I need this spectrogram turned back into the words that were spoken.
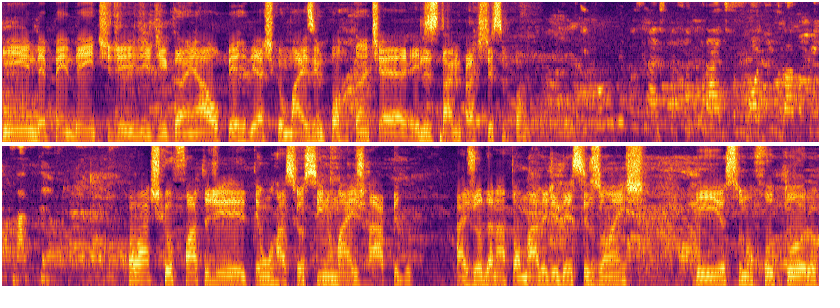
e independente de, de, de, ganhar ou perder, acho que o mais importante é eles estarem participando. E como que você acha que essa prática pode ajudar no aprendizado dela? Eu acho que o fato de ter um raciocínio mais rápido ajuda na tomada de decisões e isso no futuro,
